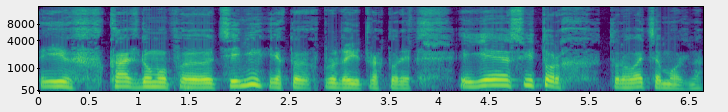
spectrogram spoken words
І в кожному е, ціні, як то продають трактори, є свій торг, торгуватися можна.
